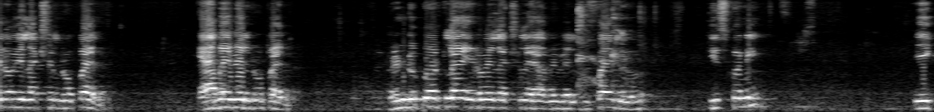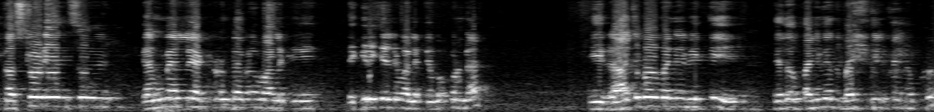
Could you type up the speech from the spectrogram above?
ఇరవై లక్షల రూపాయలు యాభై వేల రూపాయలు. రెండు కోట్ల ఇరవై లక్షల యాభై వేల రూపాయలు తీసుకొని ఈ కస్టోడియన్స్ గన్మెన్లు ఎక్కడ ఉంటారో వాళ్ళకి దగ్గరికి వెళ్ళి వాళ్ళకి ఇవ్వకుండా ఈ రాజబాబు అనే వ్యక్తి ఏదో పని మీద బయటకు వెళ్ళిపోయినప్పుడు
